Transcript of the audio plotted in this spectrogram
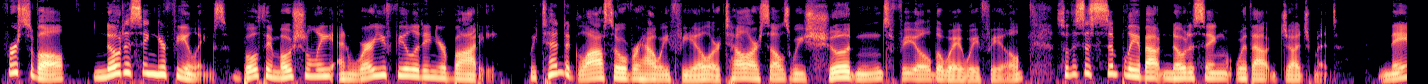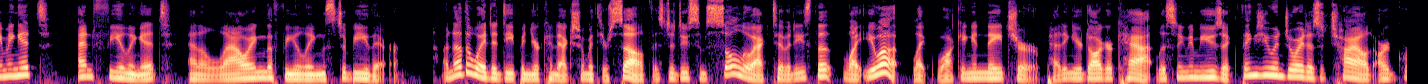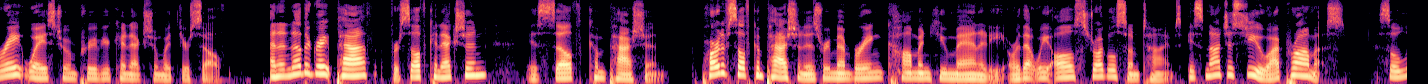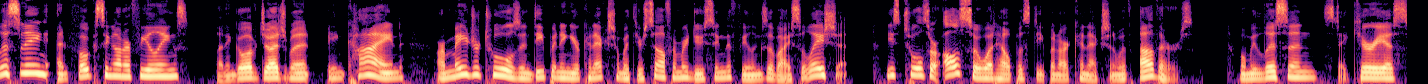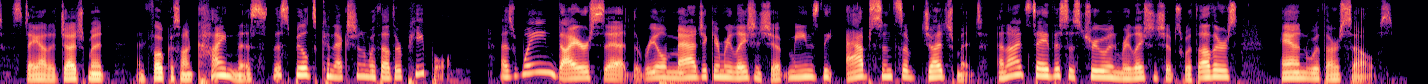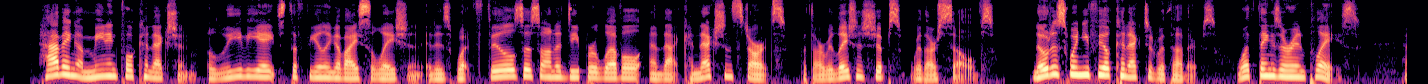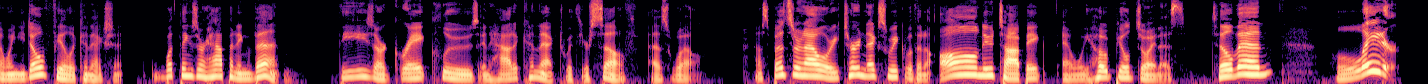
First of all, noticing your feelings, both emotionally and where you feel it in your body. We tend to gloss over how we feel or tell ourselves we shouldn't feel the way we feel. So, this is simply about noticing without judgment, naming it and feeling it, and allowing the feelings to be there. Another way to deepen your connection with yourself is to do some solo activities that light you up, like walking in nature, petting your dog or cat, listening to music. Things you enjoyed as a child are great ways to improve your connection with yourself. And another great path for self connection is self compassion. Part of self compassion is remembering common humanity, or that we all struggle sometimes. It's not just you, I promise. So, listening and focusing on our feelings, letting go of judgment, being kind are major tools in deepening your connection with yourself and reducing the feelings of isolation. These tools are also what help us deepen our connection with others. When we listen, stay curious, stay out of judgment, and focus on kindness, this builds connection with other people. As Wayne Dyer said, the real magic in relationship means the absence of judgment. And I'd say this is true in relationships with others and with ourselves. Having a meaningful connection alleviates the feeling of isolation. It is what fills us on a deeper level, and that connection starts with our relationships with ourselves. Notice when you feel connected with others, what things are in place. And when you don't feel a connection, what things are happening then. These are great clues in how to connect with yourself as well. Now, Spencer and I will return next week with an all new topic, and we hope you'll join us. Till then, later.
